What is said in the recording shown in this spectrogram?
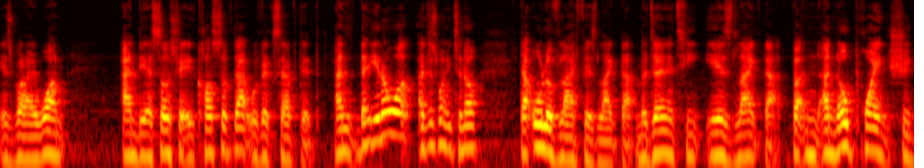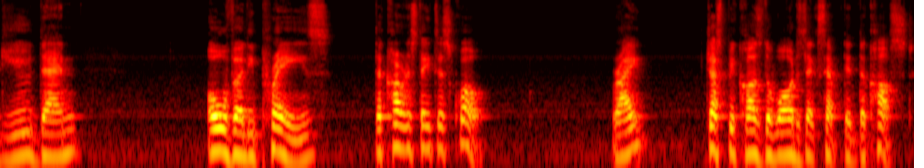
is what I want, and the associated cost of that we've accepted. And then you know what? I just want you to know that all of life is like that. Modernity is like that. But at no point should you then overly praise the current status quo. Right? Just because the world has accepted the cost.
